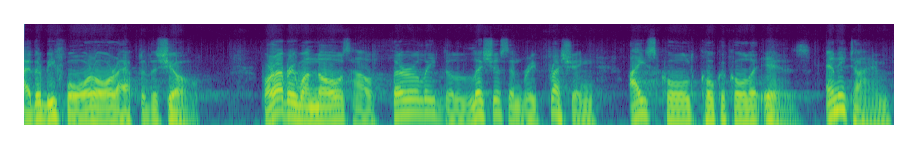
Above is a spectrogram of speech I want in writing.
Either before or after the show. For everyone knows how thoroughly delicious and refreshing ice cold Coca Cola is, anytime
